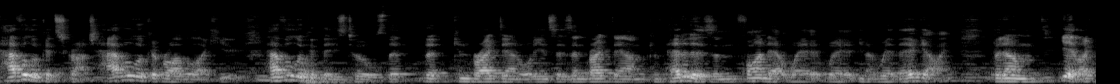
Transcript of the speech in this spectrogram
have a look at Scrunch, have a look at Rival IQ, have a look at these tools that, that can break down audiences and break down competitors and find out where, where you know where they're going. But um yeah, like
